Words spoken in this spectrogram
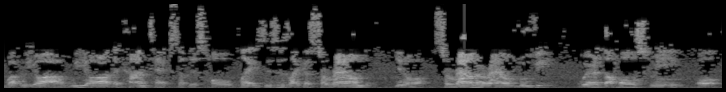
what we are, we are the context of this whole place. This is like a surround, you know, surround around movie where the whole screen, all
